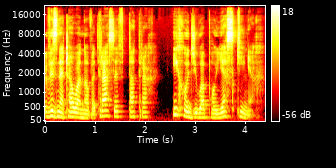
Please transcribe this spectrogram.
wyznaczała nowe trasy w Tatrach i chodziła po jaskiniach.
